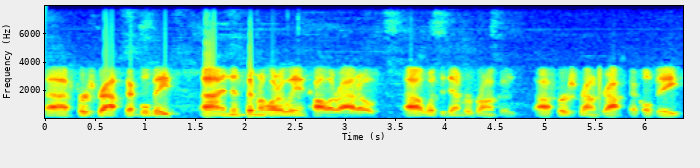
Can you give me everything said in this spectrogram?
uh, first draft pick will be. Uh, and then similarly in Colorado, uh, what the Denver Broncos' uh, first round draft pick will be.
